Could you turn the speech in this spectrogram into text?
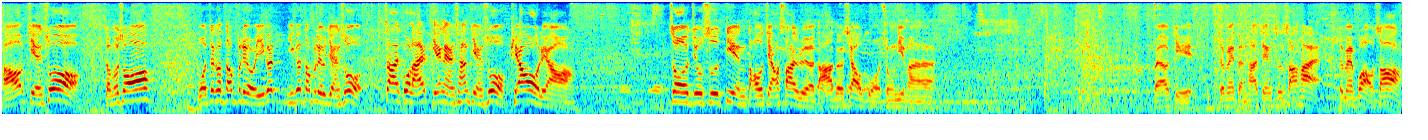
好，减速，怎么说？我这个 W 一个一个 W 减速，再过来点两枪减速，漂亮！这就是电刀加塞瑞尔达的效果，兄弟们。不要急，这边等他先吃伤害，这边不好上。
